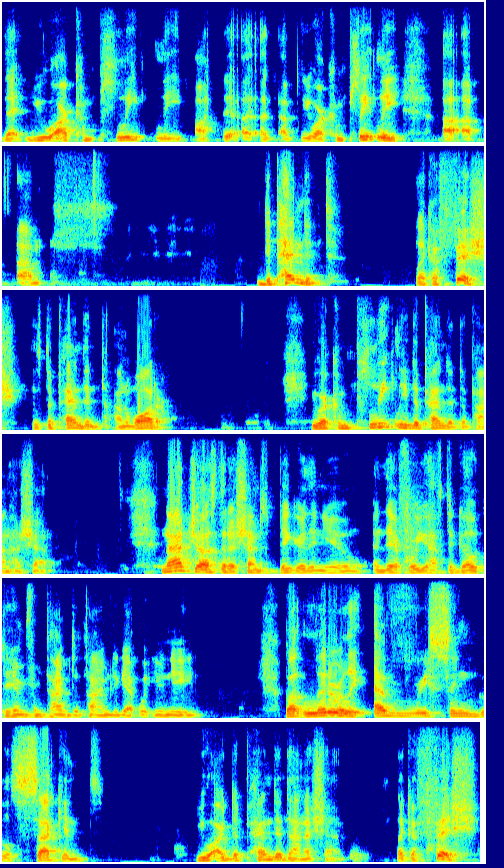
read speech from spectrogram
that you are completely uh, uh, uh, you are completely uh, uh, um, dependent like a fish is dependent on water. You are completely dependent upon hashem. Not just that hashem's bigger than you and therefore you have to go to him from time to time to get what you need but literally every single second, you are dependent on Hashem. Like a fish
